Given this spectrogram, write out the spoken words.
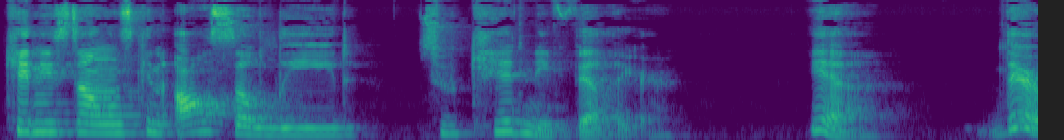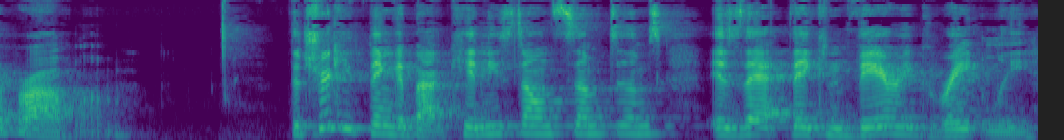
Kidney stones can also lead to kidney failure. Yeah, they're a problem. The tricky thing about kidney stone symptoms is that they can vary greatly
